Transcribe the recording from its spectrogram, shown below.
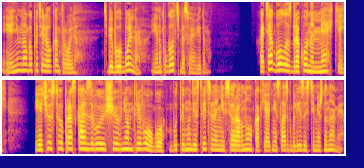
Я немного потерял контроль. Тебе было больно? Я напугал тебя своим видом. Хотя голос дракона мягкий, я чувствую проскальзывающую в нем тревогу, будто ему действительно не все равно, как я отнеслась к близости между нами.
